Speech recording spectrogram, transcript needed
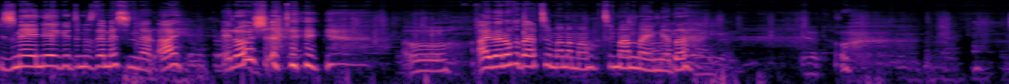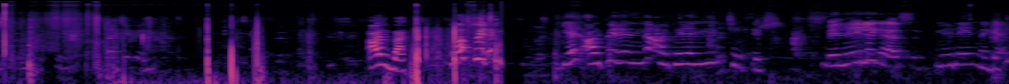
bizim eve niye girdiniz demesinler. Ay Eloş. Oo. Ay ben o kadar tırmanamam. Tırmanmayayım ya da. Abi bak. Laf söyle. Gel Alperen'inle Alperen'ini çektir. Meleğiyle gelsin. Meleğinle gel.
